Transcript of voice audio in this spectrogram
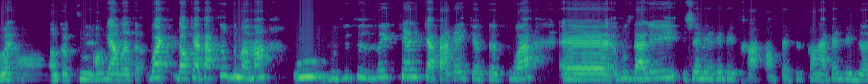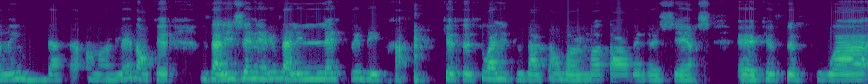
ouais. On continue. On regarde ça. Ouais, donc à partir du moment où vous utilisez quelque appareil que ce soit, euh, vous allez générer des traces, en fait. C'est ce qu'on appelle des données ou du data en anglais. Donc, euh, vous allez générer, vous allez laisser des traces, que ce soit l'utilisation d'un moteur de recherche, euh, que ce soit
